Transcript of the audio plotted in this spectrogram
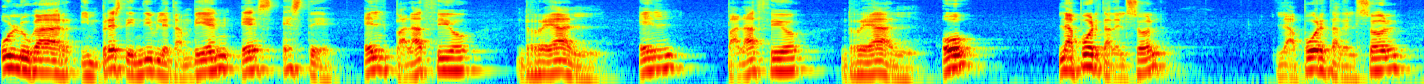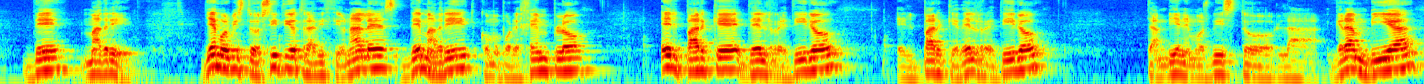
Un lugar imprescindible también es este, el Palacio Real. El Palacio Real o la Puerta del Sol. La Puerta del Sol de Madrid. Ya hemos visto sitios tradicionales de Madrid, como por ejemplo el Parque del Retiro, el Parque del Retiro, también hemos visto la Gran Vía,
